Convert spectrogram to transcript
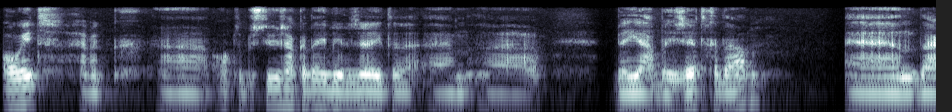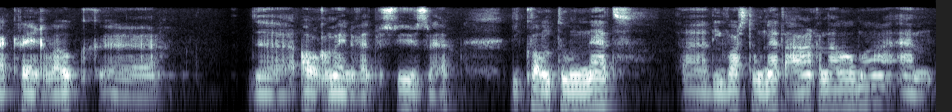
Ooit heb ik eh, op de bestuursacademie gezeten en eh BABZ gedaan. En daar kregen we ook de Algemene Wet Bestuursrecht. Die kwam toen net, die was toen net aangenomen en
